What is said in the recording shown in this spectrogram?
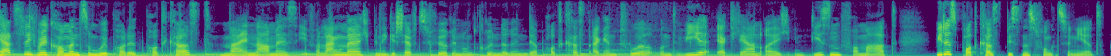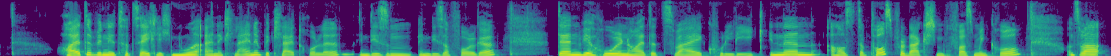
Herzlich willkommen zum WePodit Podcast. Mein Name ist Eva Langmeier, ich bin die Geschäftsführerin und Gründerin der Podcast-Agentur und wir erklären euch in diesem Format, wie das Podcast-Business funktioniert. Heute bin ich tatsächlich nur eine kleine Begleitrolle in, diesem, in dieser Folge, denn wir holen heute zwei KollegInnen aus der Post-Production vors Mikro, und zwar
